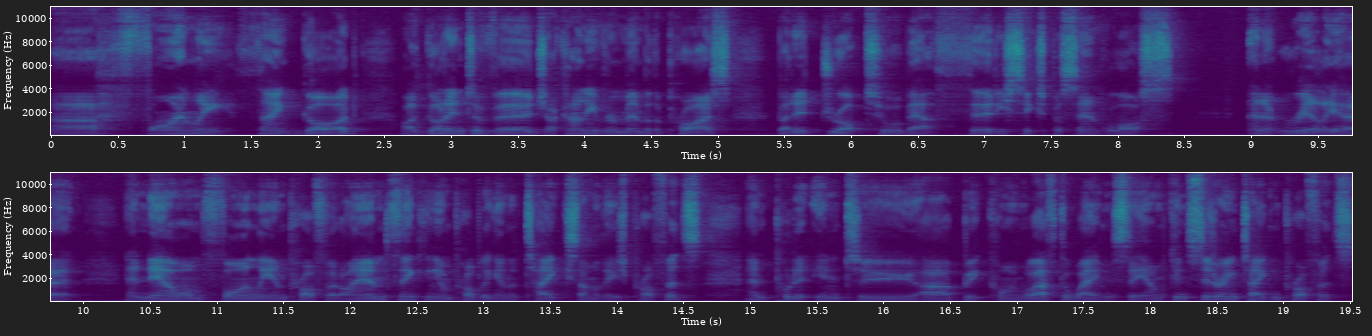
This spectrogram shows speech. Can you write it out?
Uh, finally, thank God, I got into Verge. I can't even remember the price, but it dropped to about 36% loss and it really hurt. And now I'm finally in profit. I am thinking I'm probably going to take some of these profits and put it into uh, Bitcoin. We'll have to wait and see. I'm considering taking profits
